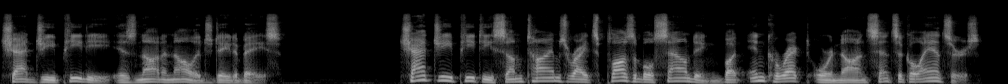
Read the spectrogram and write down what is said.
ChatGPT is not a knowledge database. ChatGPT sometimes writes plausible sounding but incorrect or nonsensical answers.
